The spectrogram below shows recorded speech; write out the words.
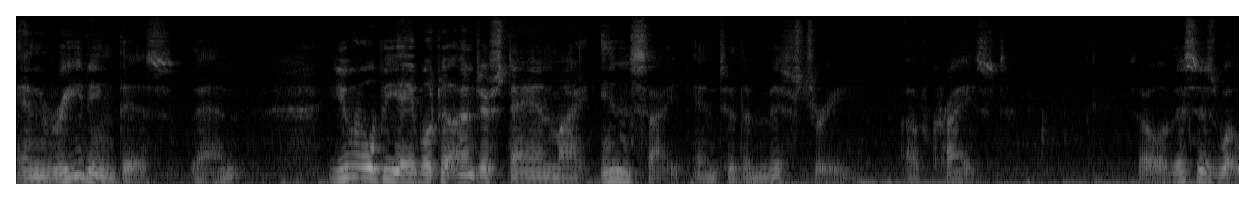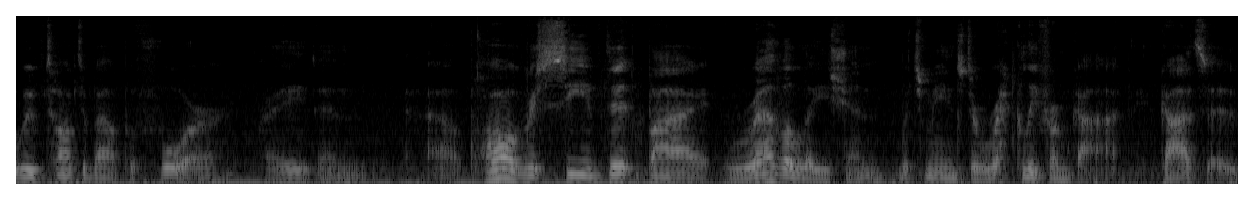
In reading this, then, you will be able to understand my insight into the mystery of Christ. So, this is what we've talked about before, right? And uh, Paul received it by revelation, which means directly from God. God said,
